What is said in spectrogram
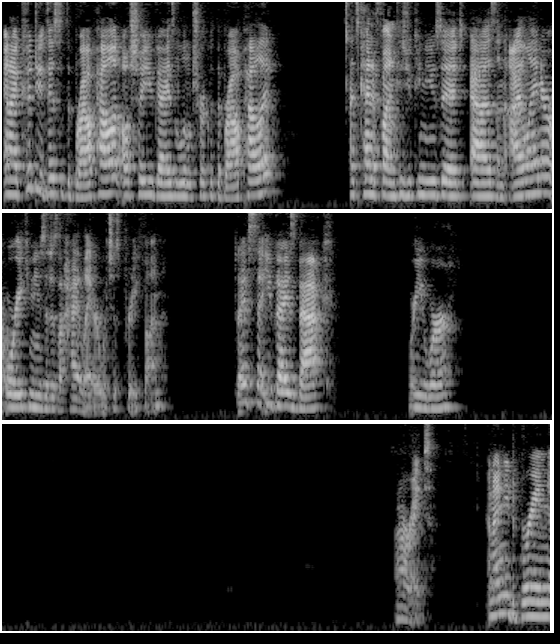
And I could do this with the brow palette. I'll show you guys a little trick with the brow palette. It's kind of fun because you can use it as an eyeliner or you can use it as a highlighter, which is pretty fun. Did I set you guys back where you were? All right. And I need to bring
